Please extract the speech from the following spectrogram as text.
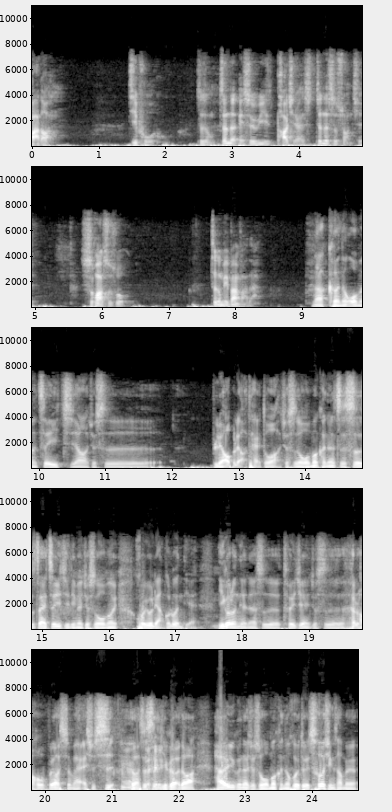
霸道、吉普这种真的 SUV 跑起来是真的是爽气。实话实说，这个没办法的。那可能我们这一集啊，就是聊不了太多啊，就是我们可能只是在这一集里面，就是我们会有两个论点，一个论点呢是推荐就是 老吴不要去买 H 七，对吧？这是一个，对吧？还有一个呢，就是我们可能会对车型上面，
